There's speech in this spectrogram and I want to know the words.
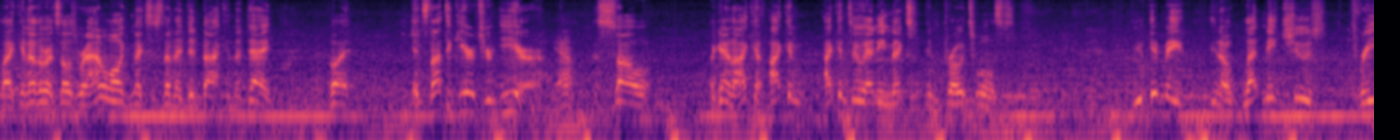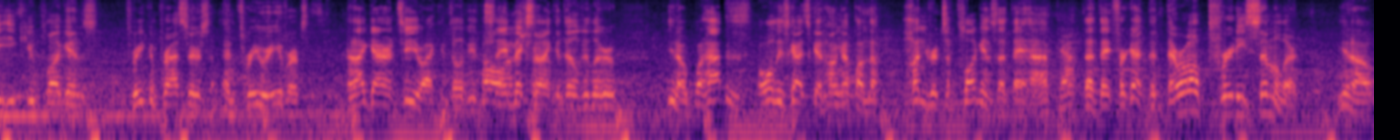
Like in other words, those were analog mixes that I did back in the day, but it's not the gear; it's your ear. Yeah. So again, I can I can I can do any mix in Pro Tools. You give me, you know, let me choose three EQ plugins, three compressors, and three reverbs, and I guarantee you I can deliver you the Oh, same I'm mix sure. that I can deliver. You know, what happens is all these guys get hung up on the hundreds of plugins that they have Yeah. that they forget that they're all pretty similar. You know,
